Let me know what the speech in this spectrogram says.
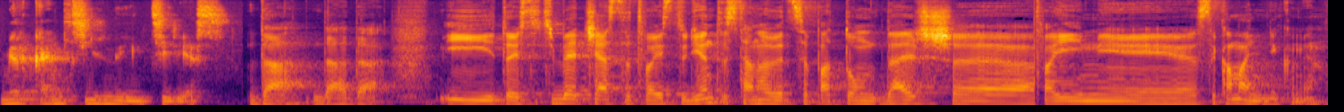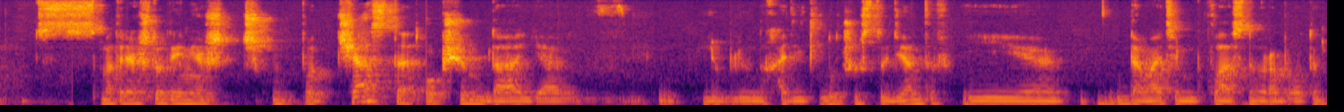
меркантильный интерес. Да, да, да. И то есть у тебя часто твои студенты становятся потом дальше твоими сокомандниками? смотря что ты имеешь вот часто, в общем, да, я люблю находить лучших студентов и давать им классную работу.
